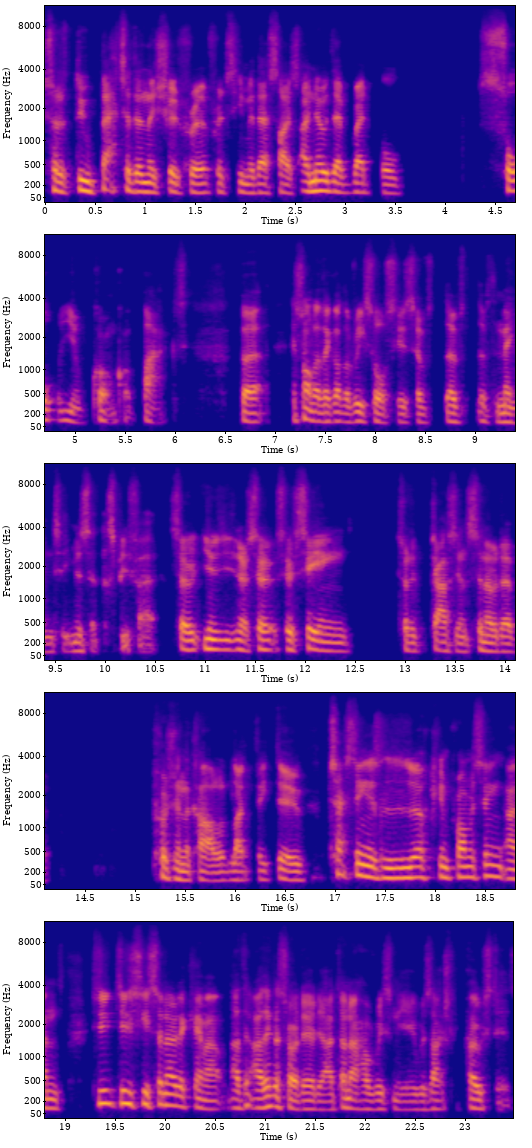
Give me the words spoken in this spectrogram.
sort of do better than they should for, for a team of their size. I know they're Red Bull sort, you know, quote unquote backed, but it's not like they've got the resources of, of, of the main team, is it? Let's be fair. So you, you know, so so seeing sort of Gasly and Tsunoda pushing the car like they do. Testing is looking promising. And did, did you see Tsunoda came out? I, th- I think I saw it earlier. I don't know how recently it was actually posted,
